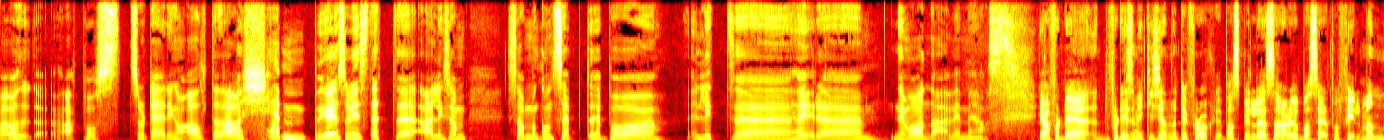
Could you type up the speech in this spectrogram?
Var- Postsortering og alt det der var kjempegøy, så hvis dette er liksom sammen med konseptet på litt uh, høyere nivå, da er vi med, ass. Ja, for, det, for de som ikke kjenner til Flåklypa-spillet, så er det jo basert på filmen.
